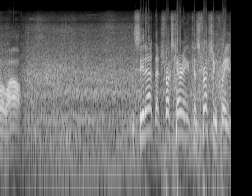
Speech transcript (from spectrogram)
Oh, wow. You see that? That truck's carrying a construction crane.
